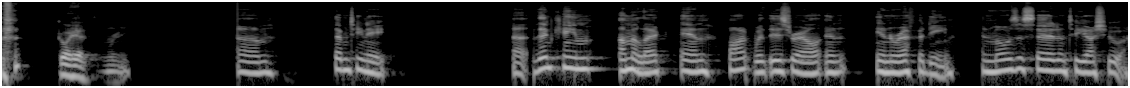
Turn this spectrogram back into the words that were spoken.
Go ahead. Right. Um, 17.8. Uh, then came Amalek and fought with Israel in, in Rephidim. And Moses said unto Yahshua,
